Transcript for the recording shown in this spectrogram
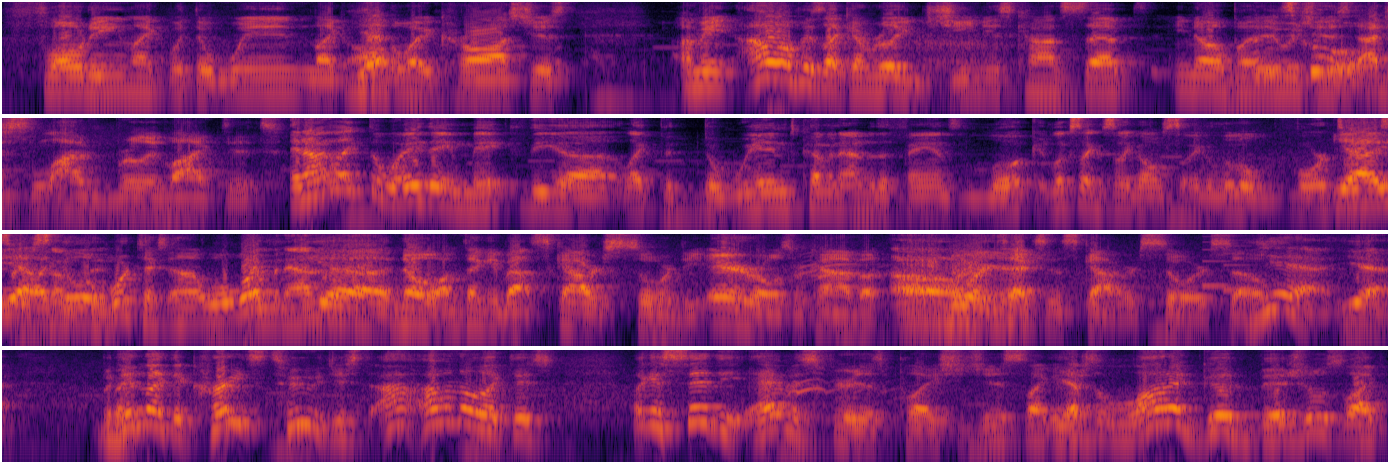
floating like with the wind, like all the way across. Just, I mean, I don't know if it's like a really genius concept, you know, but, But it was just. I just, I really liked it. And I like the way they make the uh, like the, the wind coming out of the fans look. It looks like it's like almost like a little vortex. Yeah, yeah, like a little vortex. Uh, well, what coming out the, of uh, no, I'm thinking about Skyward Sword. The arrows are kind of a Oh, vortex in Skyward Sword. So Yeah, yeah. But then like the crates too, just I, I don't know, like this. Like I said, the atmosphere of this place is just like Yep. there's a lot of good visuals. Like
